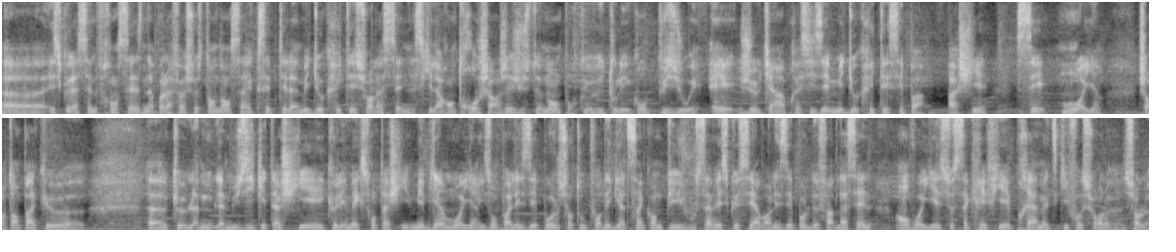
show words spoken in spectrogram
Euh, est-ce que la scène française n'a pas la fâcheuse tendance à accepter la médiocrité sur la scène? Est-ce qu'il la rend trop chargée justement pour que tous les groupes puissent jouer? Et je tiens à préciser, médiocrité c'est pas à chier, c'est moyen. J'entends pas que, euh, euh, que la, musique est à chier et que les mecs sont à chier, mais bien moyen. Ils ont pas les épaules, surtout pour des gars de 50 piges. Vous savez ce que c'est avoir les épaules de faire de la scène, envoyer, se sacrifier, prêt à mettre ce qu'il faut sur, le, sur, le,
